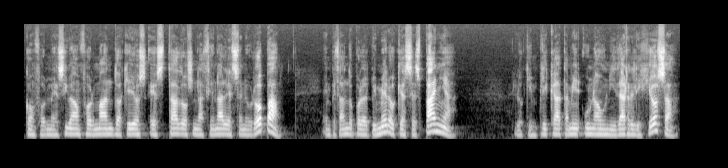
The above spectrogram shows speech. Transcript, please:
conforme se iban formando aquellos estados nacionales en Europa, empezando por el primero, que es España, lo que implica también una unidad religiosa,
